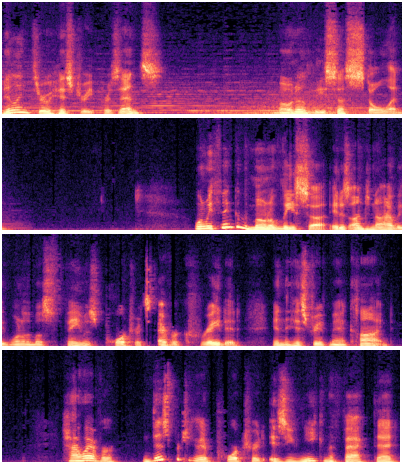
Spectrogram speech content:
Milling Through History presents Mona Lisa Stolen. When we think of the Mona Lisa, it is undeniably one of the most famous portraits ever created in the history of mankind. However, this particular portrait is unique in the fact that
